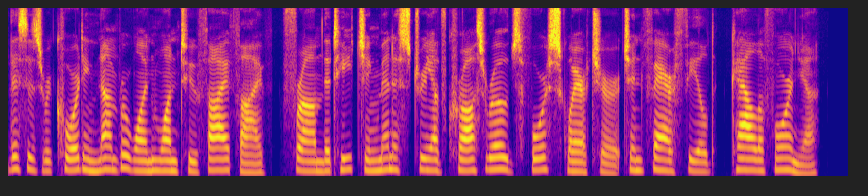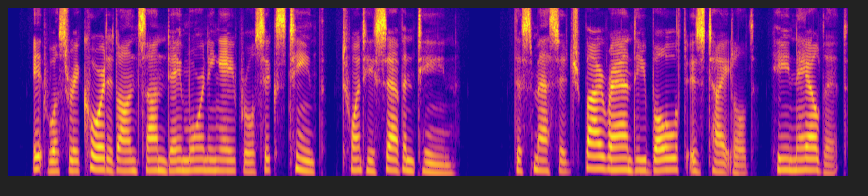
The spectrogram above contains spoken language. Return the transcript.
This is recording number 11255 from the teaching ministry of Crossroads Foursquare Church in Fairfield, California. It was recorded on Sunday morning, April 16, 2017. This message by Randy Boldt is titled, He Nailed It.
